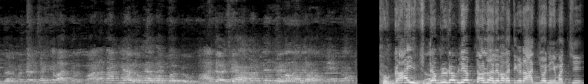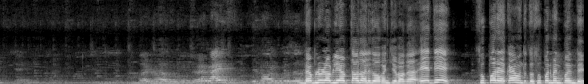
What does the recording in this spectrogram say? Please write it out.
उधर मैं दर्शन की बात कर रहा हूँ। तुम्हारा नाम क्या मालूम है मेरे को तू। हाँ दर्शन का नाम दिया, जो बात कर रहा हूँ। गाईज डब्ल्यू डब्ल्यू एफ चालू झाले बघा तिकडे आजू आणि हिमाची डब्ल्यू डब्ल्यू एफ चालू झाले दोघांचे बघा. ए दे सुपर काय म्हणतो तो? सुपरमॅन पण दे.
